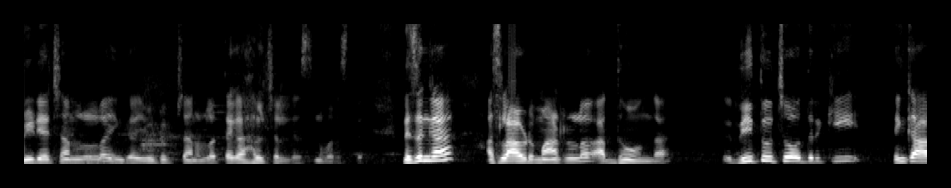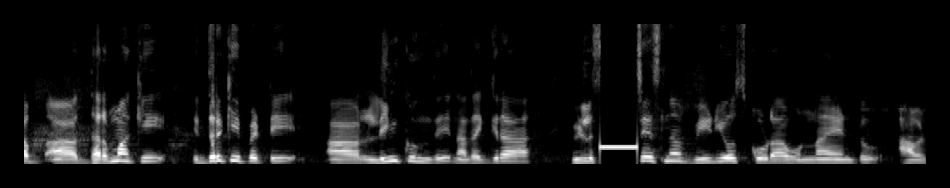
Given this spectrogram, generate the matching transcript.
మీడియా ఛానల్లో ఇంకా యూట్యూబ్ ఛానల్లో తెగ హల్చల్ చేస్తున్న పరిస్థితి. నిజంగా అసలు ఆవిడ మాటల్లో అర్థం ఉందా? రీతు చౌదరికి ఇంకా ఆ ధర్మకి ఇద్దరికీ పెట్టి ఆ లింక్ ఉంది. నా దగ్గర వీళ్ళు చేసిన వీడియోస్ కూడా ఉన్నాయంటూ ఆవిడ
